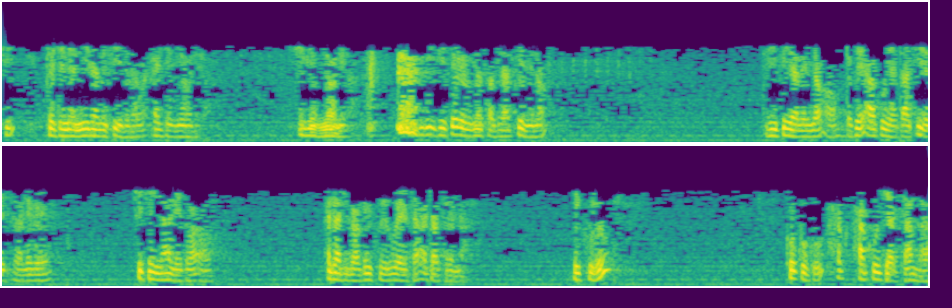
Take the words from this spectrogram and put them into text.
ရှိကဲတင်တဲ့နည်းလည်းမရှိဆိုတာကအလိုက်ကျင့်မျောနေတာ ရှိပြမျောနေတာဒီဒီဆိုးတွေကိုမြတ်စွာဘုရားပြည့်နေတော့ဒီပြရလည်းရောက်အောင်တကယ်အကုရတာရှိရဆိုတာလည်းပဲဖြစ်ချင်းနားလည်သွားအောင်အတ္တဒီပါဘိက္ခုဝေသာအတ္တသရဏဘိက္ခုကိုကိုကိုအကုကြသံပါ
